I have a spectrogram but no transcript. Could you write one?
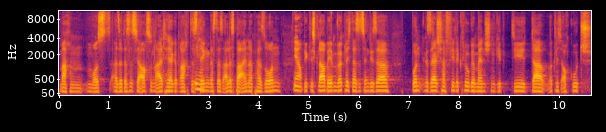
machen muss. Also das ist ja auch so ein althergebrachtes Ja. Ding, dass das alles bei einer Person Ja. liegt. Ich glaube eben wirklich, dass es in dieser bunten Gesellschaft viele kluge Menschen gibt, die da wirklich auch gut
